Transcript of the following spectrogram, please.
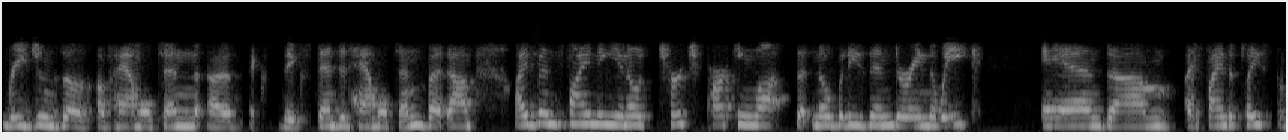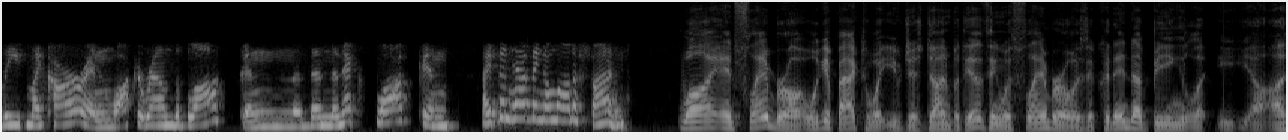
regions of, of Hamilton, uh, ex- the extended Hamilton. But um, I've been finding, you know, church parking lots that nobody's in during the week. And um, I find a place to leave my car and walk around the block and then the next block. And I've been having a lot of fun. Well, and Flamborough, we'll get back to what you've just done, but the other thing with Flamborough is it could end up being a,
